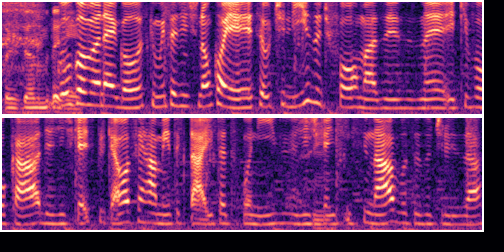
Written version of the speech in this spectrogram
Tô ajudando muita Google gente. Meu Negócio, que muita gente não conhece, utiliza de forma, às vezes, né, equivocada, e a gente quer explicar, é uma ferramenta que tá aí, tá disponível, a gente Sim. quer ensinar vocês a utilizar.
